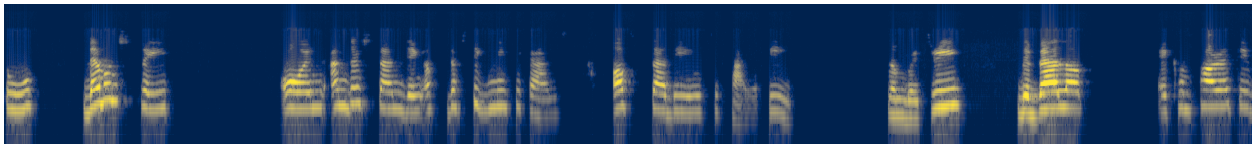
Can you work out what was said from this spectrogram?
two, demonstrate on understanding of the significance of studying society. Number three, develop a comparative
